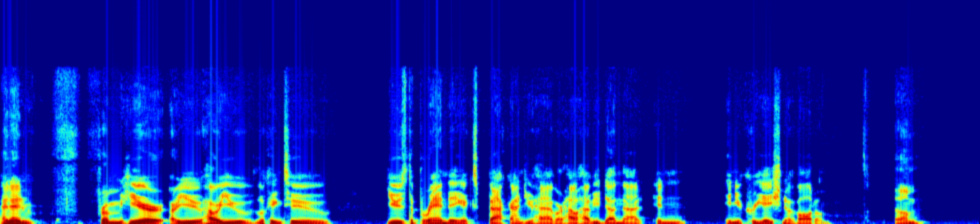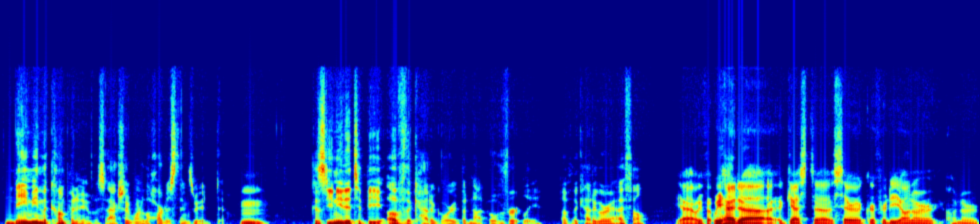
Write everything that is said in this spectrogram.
And then f- from here, are you? How are you looking to use the branding ex- background you have, or how have you done that in in your creation of Autumn? Um, naming the company was actually one of the hardest things we had to do. Hmm because you needed to be of the category, but not overtly of the category. I felt. Yeah, we we had uh, a guest, uh, Sarah Grifferty, on our on our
